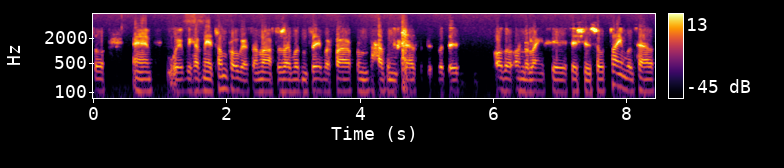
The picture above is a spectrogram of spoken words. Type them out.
So um, we, we have made some progress on rosters. I wouldn't say we're far from having dealt with the, with the other underlying serious issues. So time will tell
